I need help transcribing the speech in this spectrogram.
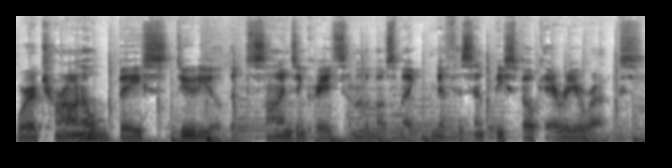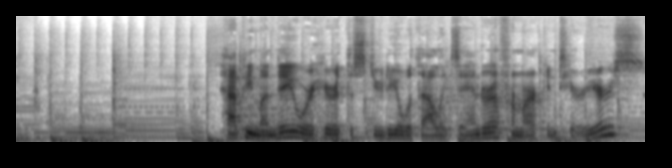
We're a Toronto based studio that designs and creates some of the most magnificent bespoke area rugs. Happy Monday. We're here at the studio with Alexandra from ARC Interiors.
